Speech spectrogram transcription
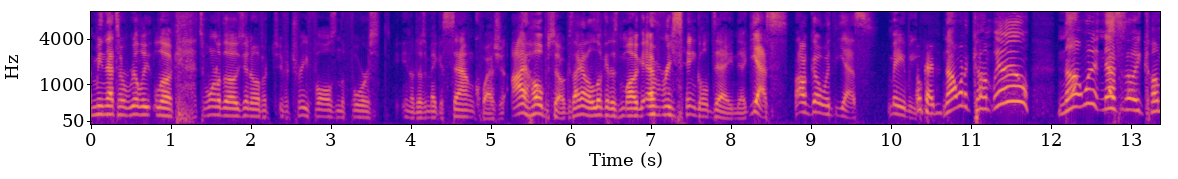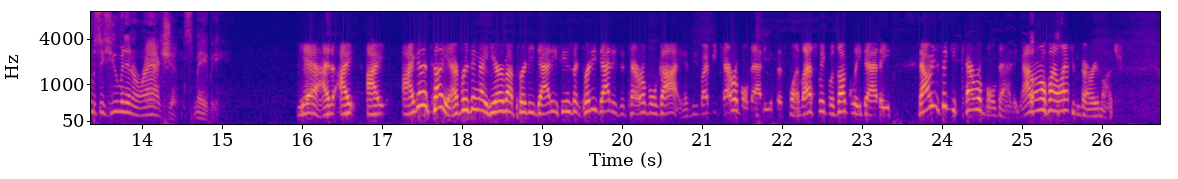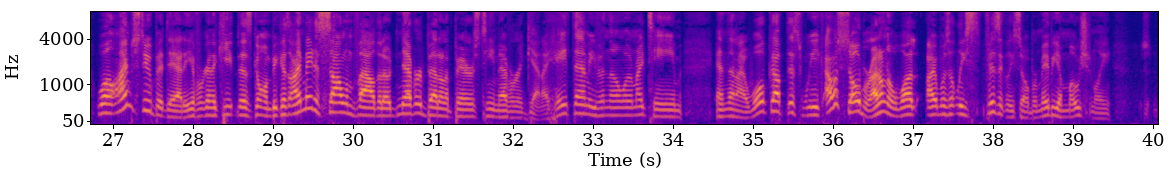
I mean, that's a really look. It's one of those, you know, if a, if a tree falls in the forest, you know, doesn't make a sound question. I hope so because I got to look at his mug every single day, Nick. Yes, I'll go with yes, maybe. Okay. Not when it comes. Well, not when it necessarily comes to human interactions. Maybe. Yeah, I, I, I, I got to tell you, everything I hear about Pretty Daddy seems like Pretty Daddy's a terrible guy. He might be terrible daddy at this point. Last week was Ugly Daddy. Now I just think he's terrible daddy. I don't know if I like him very much. Well, I'm stupid, Daddy, if we're going to keep this going, because I made a solemn vow that I would never bet on a Bears team ever again. I hate them, even though they're my team. And then I woke up this week. I was sober. I don't know what. I was at least physically sober, maybe emotionally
